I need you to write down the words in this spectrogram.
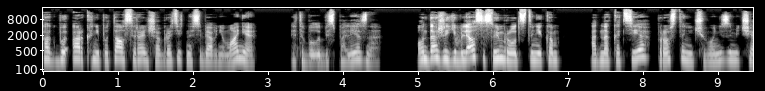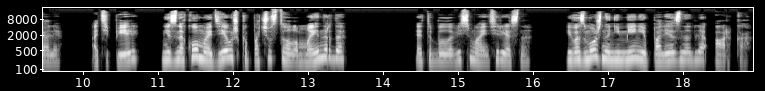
Как бы Арк не пытался раньше обратить на себя внимание, это было бесполезно. Он даже являлся своим родственником, однако те просто ничего не замечали. А теперь незнакомая девушка почувствовала Мейнарда. Это было весьма интересно и, возможно, не менее полезно для Арка.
